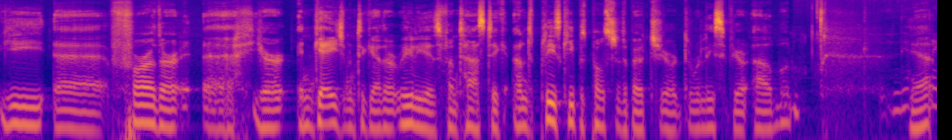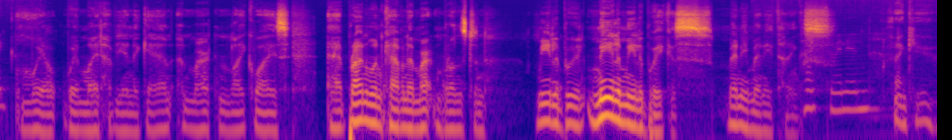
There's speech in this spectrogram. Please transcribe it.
ye uh, further uh, your engagement together. It really is fantastic, and please keep us posted about your the release of your album. yeah, Yeah, thanks. we'll we might have you in again, and Martin likewise. Uh, Branwen Kavanagh, Martin Brunsden, Mila Bu- Mila Mila Buikas. Many many thanks thanks. a million Thank you.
